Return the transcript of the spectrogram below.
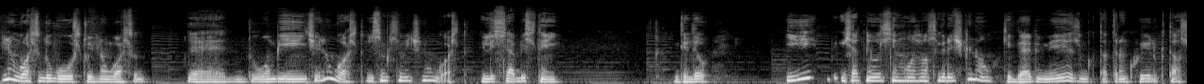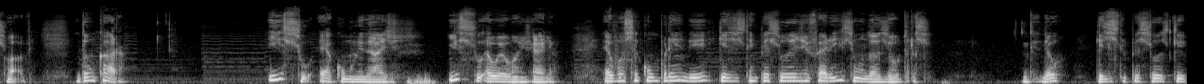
Ele não gosta do gosto, ele não gosta é, do ambiente, ele não gosta, ele simplesmente não gosta. Ele se abstém. Entendeu? E já tem outros irmãos nossa igreja que não, que bebe mesmo, que tá tranquilo, que tá suave. Então, cara, isso é a comunidade. Isso é o evangelho. É você compreender que existem pessoas diferentes umas das outras. Entendeu? Que existem pessoas que.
